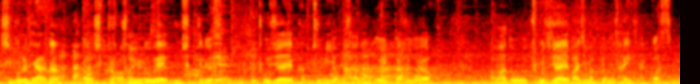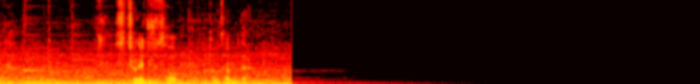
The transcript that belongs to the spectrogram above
지불을 해야 하나? 라고 싶을 정도의 음식들이었습니다. 조지아의 바툼이 영상은 여기까지고요. 아마도 조지아의 마지막 영상이 될 것 같습니다. 시청해 주셔서 감사합니다.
